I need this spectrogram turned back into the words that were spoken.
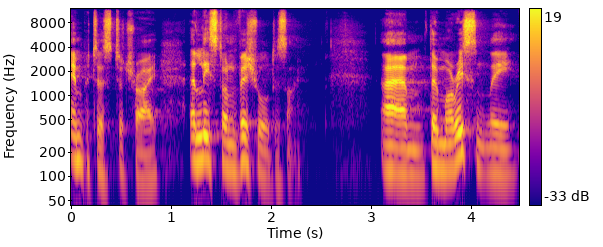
impetus to try, at least on visual design. Um, though more recently,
